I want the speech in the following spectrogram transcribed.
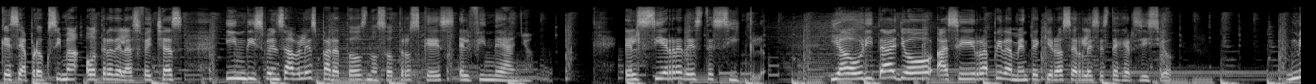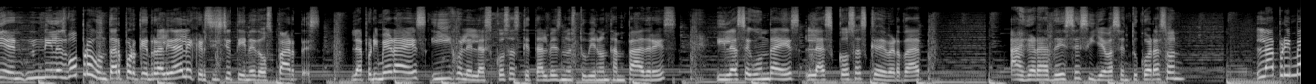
que se aproxima otra de las fechas indispensables para todos nosotros, que es el fin de año el cierre de este ciclo. Y ahorita yo así rápidamente quiero hacerles este ejercicio. Miren, ni les voy a preguntar porque en realidad el ejercicio tiene dos partes. La primera es, híjole, las cosas que tal vez no estuvieron tan padres. Y la segunda es las cosas que de verdad agradeces y llevas en tu corazón. La primera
